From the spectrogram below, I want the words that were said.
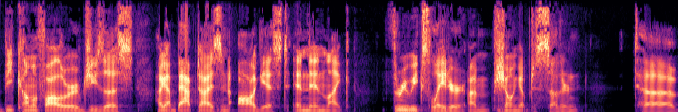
become a follower of Jesus. I got baptized in August, and then like three weeks later, I'm showing up to Southern to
